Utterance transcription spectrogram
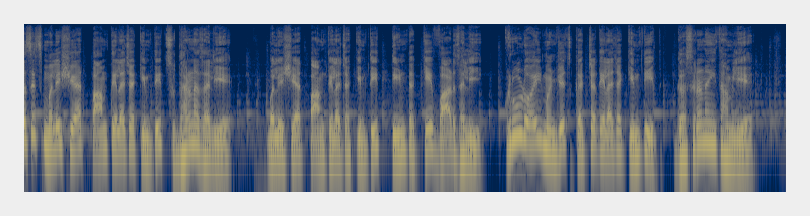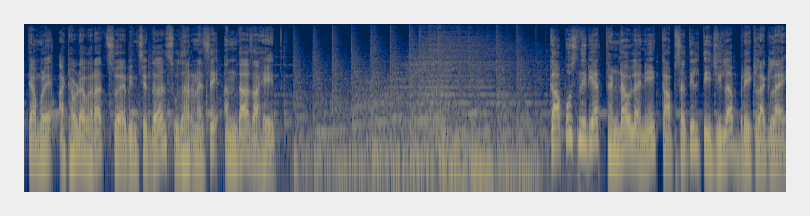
तसेच मलेशियात पाम तेलाच्या किमतीत सुधारणा झालीय. मलेशियात पाम तेलाच्या किमतीत तीन टक्के वाढ झाली. क्रूड ऑइल म्हणजेच कच्च्या तेलाच्या किमतीत घसरणही थांबलीय. त्यामुळे आठवड्याभरात सोयाबीनचे दर सुधारण्याचे अंदाज आहेत. कापूस निर्यात थंडावल्याने कापसातील तेजीला ब्रेक लागलाय.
